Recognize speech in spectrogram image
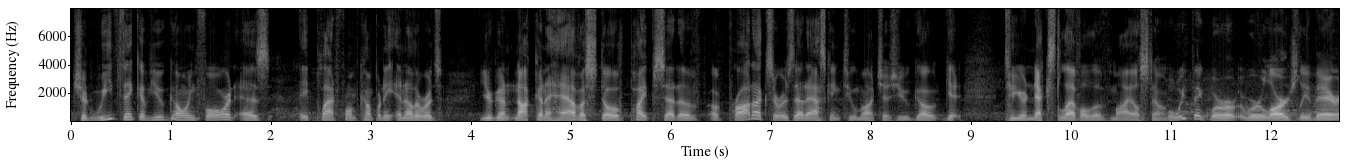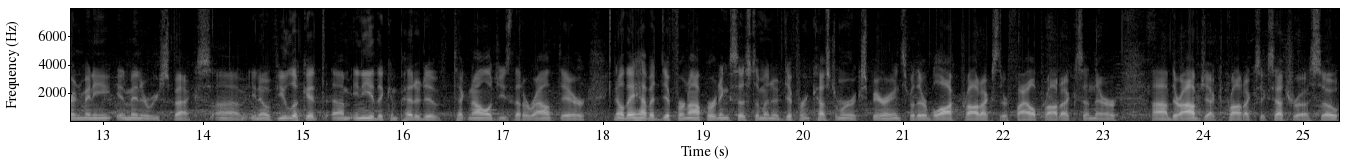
Should we think of you going forward as a platform company? In other words, you're not going to have a stovepipe set of, of products, or is that asking too much as you go get to your next level of milestone? Well, we think we're, we're largely there in many, in many respects. Um, you know, if you look at um, any of the competitive technologies that are out there, you know, they have a different operating system and a different customer experience for their block products, their file products, and their, uh, their object products, et cetera. So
